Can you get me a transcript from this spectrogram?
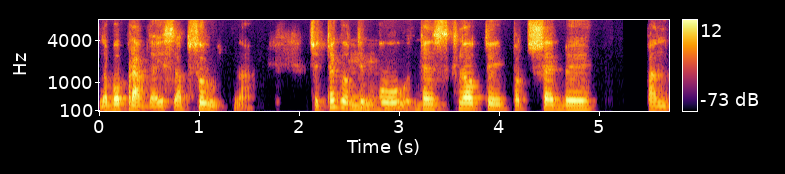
no bo prawda jest absolutna. Czy tego mhm. typu tęsknoty, potrzeby Pan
